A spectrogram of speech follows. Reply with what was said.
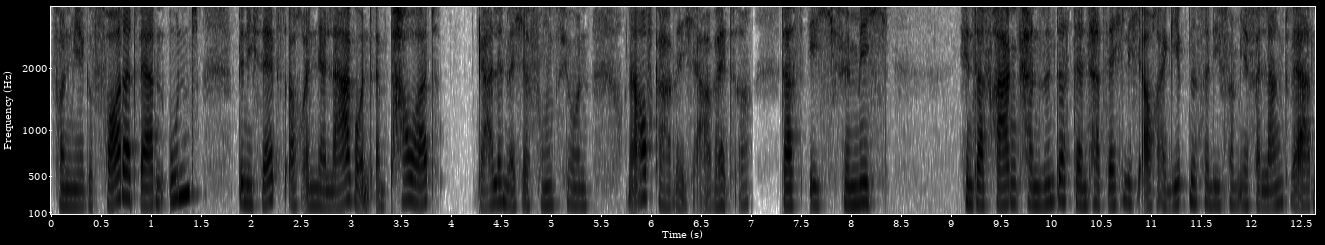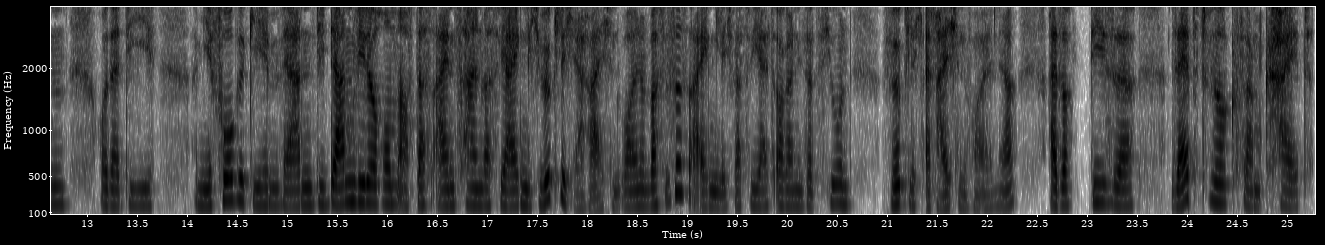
von mir gefordert werden und bin ich selbst auch in der Lage und empowered, egal in welcher Funktion und Aufgabe ich arbeite, dass ich für mich hinterfragen kann, sind das denn tatsächlich auch Ergebnisse, die von mir verlangt werden oder die mir vorgegeben werden, die dann wiederum auf das einzahlen, was wir eigentlich wirklich erreichen wollen. Und was ist es eigentlich, was wir als Organisation wirklich erreichen wollen, ja? Also diese Selbstwirksamkeit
